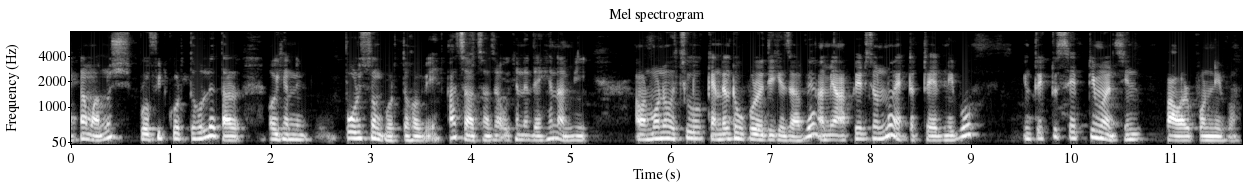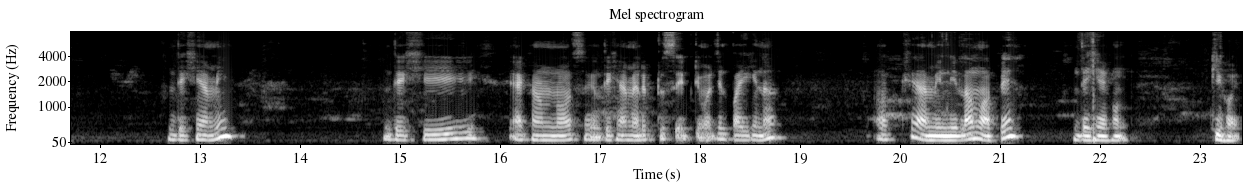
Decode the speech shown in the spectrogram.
একটা মানুষ প্রফিট করতে হলে তার ওইখানে পরিশ্রম করতে হবে। আচ্ছা আচ্ছা আচ্ছা ওইখানে দেখেন আমি আমার মনে হচ্ছে ও ক্যান্ডেলটা উপরের দিকে যাবে। আমি আপের জন্য একটা ট্রেড নিব, কিন্তু একটু সেফটি মার্জিন পাওয়ার পর নিব। দেখি আমি, দেখি একান্ন, দেখি আমি আর একটু সেফটি মার্জিন পাই কিনা। ওকে আমি নিলাম আপে দেখি এখন কি হয়।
